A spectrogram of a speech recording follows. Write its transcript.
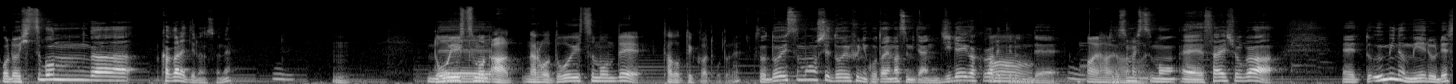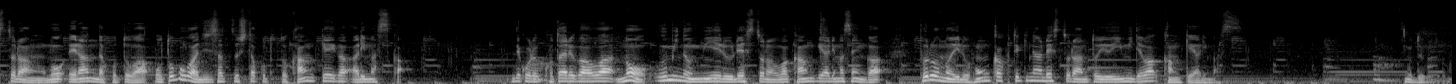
これ質問が書かれてるんですよね。うん。うん。どういう質問であなるほど。どういう質問で辿っていくかってことね。そうどういう質問をしてどういうふうに答えますみたいな事例が書かれてるんではいはいはい、はい、でその質問、えー最初が、えっと海の見えるレストランを選んだことは男が自殺したことと関係がありますか？でこれ答える側は「ノー海の見えるレストランは関係ありませんがプロのいる本格的なレストランという意味では関係あります」どういうこと？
